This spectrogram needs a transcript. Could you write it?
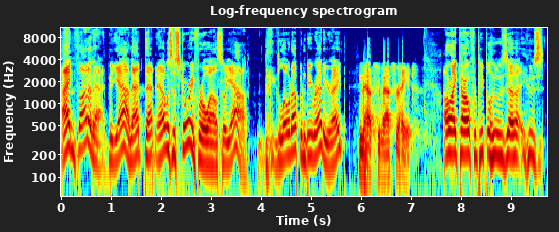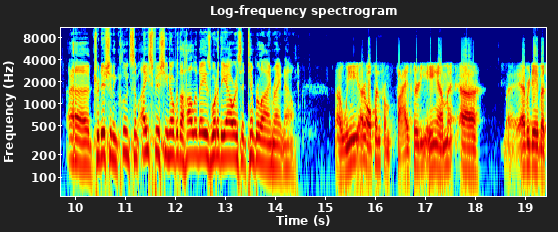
I hadn't thought of that, but yeah, that that that was a story for a while. So yeah, load up and be ready, right? That's that's right. All right, Carl. For people whose uh, whose uh, tradition includes some ice fishing over the holidays, what are the hours at Timberline right now? Uh, we are open from 5:30 a.m. Uh, every day, but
